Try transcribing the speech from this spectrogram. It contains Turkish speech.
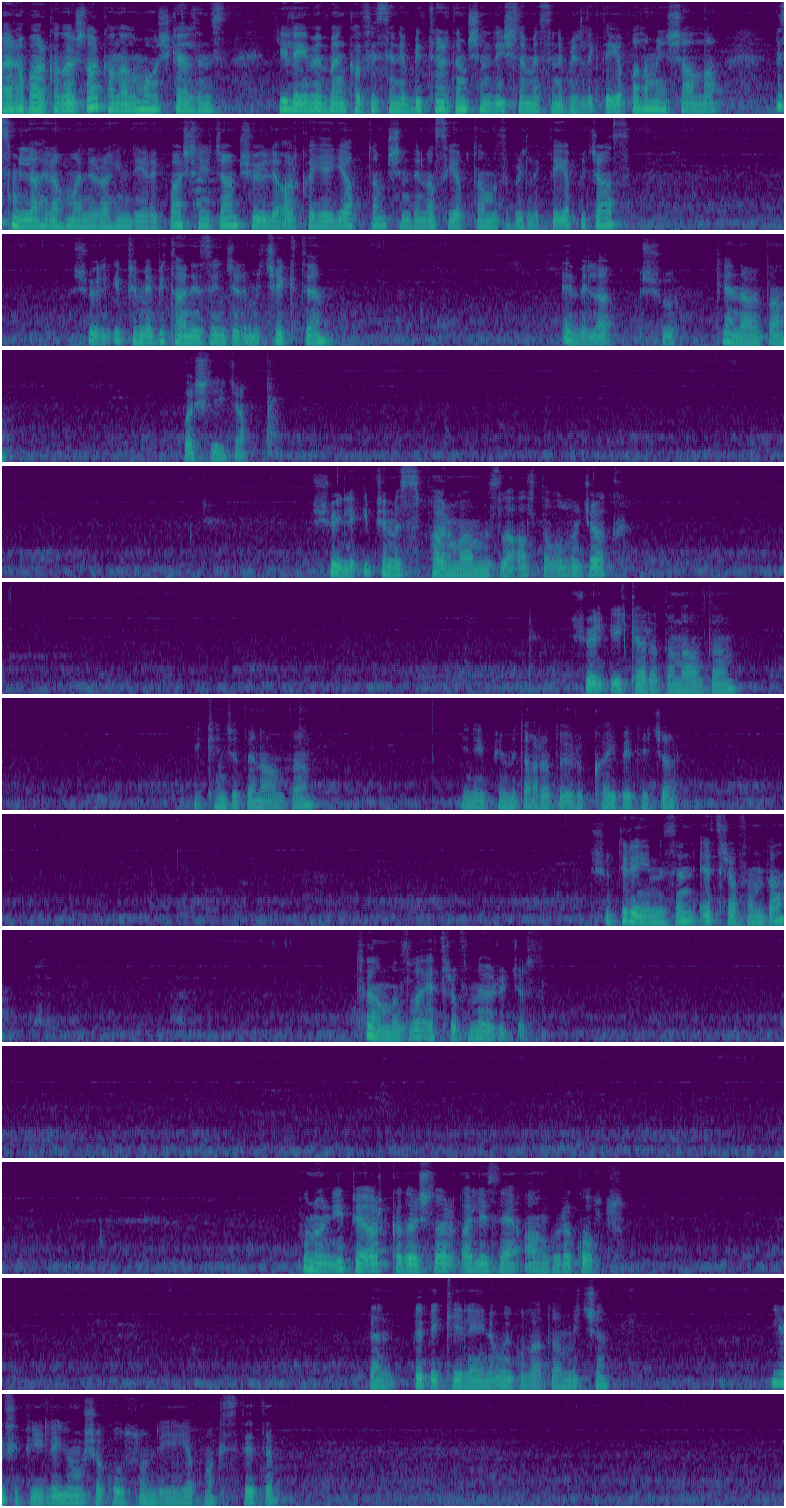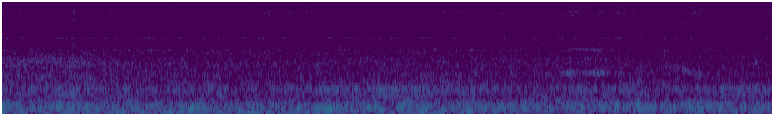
Merhaba arkadaşlar kanalıma hoş geldiniz. Yeleğimin ben kafesini bitirdim. Şimdi işlemesini birlikte yapalım inşallah. Bismillahirrahmanirrahim diyerek başlayacağım. Şöyle arkaya yaptım. Şimdi nasıl yaptığımızı birlikte yapacağız. Şöyle ipime bir tane zincirimi çektim. Evvela şu kenardan başlayacağım. Şöyle ipimiz parmağımızla altta olacak. Şöyle ilk aradan aldım. İkinciden aldım. Yine ipimi de arada örüp kaybedeceğim. Şu direğimizin etrafında tığımızla etrafını öreceğiz. Bunun ipi arkadaşlar Alize Angora Gold. Ben bebek yeleğini uyguladığım için lif ipiyle yumuşak olsun diye yapmak istedim.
